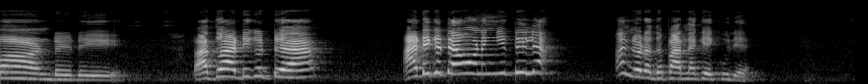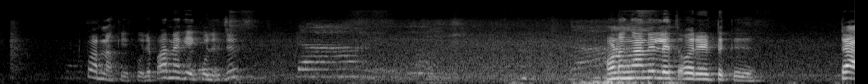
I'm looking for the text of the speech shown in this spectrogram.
വേണ്ടടി. അതും അടി കിട്ടുക? അടി കിട്ടാൻ ഉണങ്ങിയിട്ടില്ല. എന്നോട് എന്താ പറഞ്ഞ കേക്കൂലേ? പറഞ്ഞ കേക്കൂലേ പറഞ്ഞ കേക്കൂലേ? ഉണങ്ങാനല്ലേ ഒരേട്ടക്ക് ട്ടാ.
